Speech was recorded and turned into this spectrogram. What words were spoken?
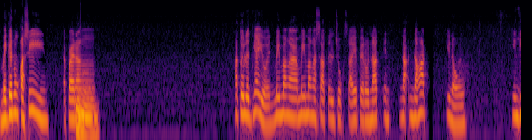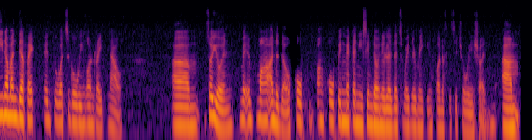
May ganun kasi na parang mm. katulad ngayon, may mga may mga subtle jokes tayo pero not in, not, not you know hindi naman directed to what's going on right now. Um, so yun, may, mga ano daw, cope, pang coping mechanism daw nila, that's why they're making fun of the situation. Um,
